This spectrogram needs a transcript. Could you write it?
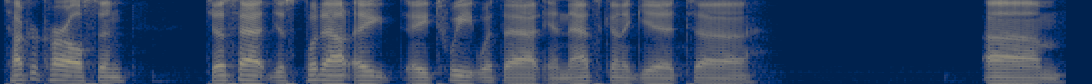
Tucker Carlson just had just put out a, a tweet with that, and that's going to get. Uh, um,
